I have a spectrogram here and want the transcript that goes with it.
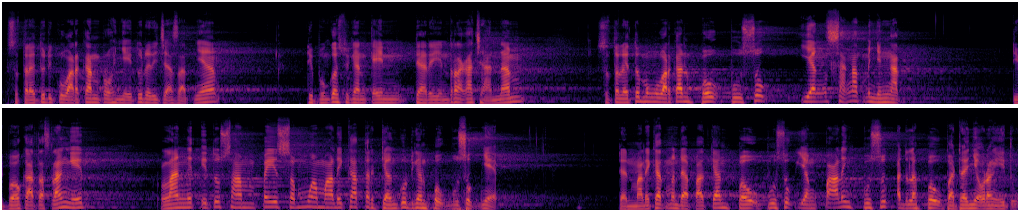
Setelah itu dikeluarkan rohnya itu dari jasadnya, dibungkus dengan kain dari neraka jahanam, setelah itu mengeluarkan bau busuk yang sangat menyengat. Dibawa ke atas langit, langit itu sampai semua malaikat terganggu dengan bau busuknya. Dan malaikat mendapatkan bau busuk yang paling busuk adalah bau badannya orang itu.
